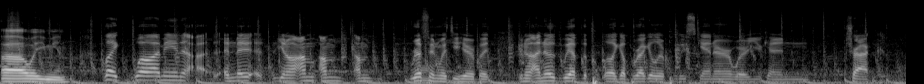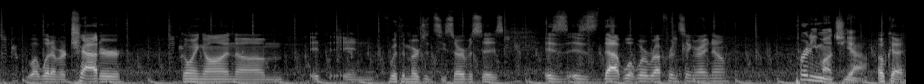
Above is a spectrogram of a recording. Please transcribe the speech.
Uh, what do you mean? Like, well, I mean, uh, and they, you know, I'm I'm I'm riffing with you here, but you know, I know we have the like a regular police scanner where you can track whatever chatter going on um, it, in with emergency services. Is is that what we're referencing right now? Pretty much, yeah. Okay.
